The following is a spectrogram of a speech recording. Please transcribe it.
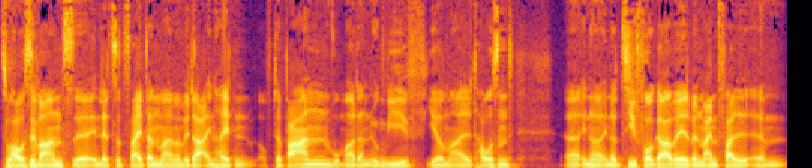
zu Hause waren es äh, in letzter Zeit dann mal, mal wieder Einheiten auf der Bahn, wo man dann irgendwie vier mal tausend äh, in, einer, in einer Zielvorgabe. In meinem Fall ähm,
